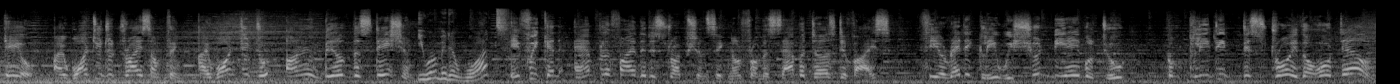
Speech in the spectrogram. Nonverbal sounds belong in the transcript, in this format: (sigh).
Kale, I want you to try something. I want you to unbuild the station. You want me to what? If we can amplify the disruption signal from the saboteur's device, theoretically, we should be able to completely destroy the hotel.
